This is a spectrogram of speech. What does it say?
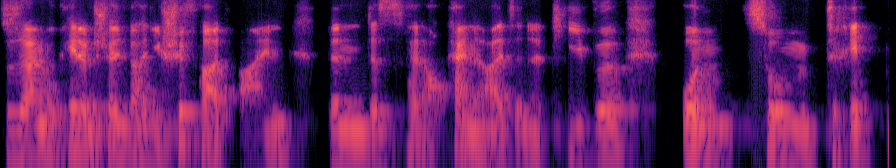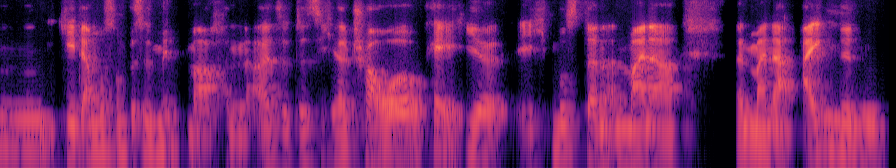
zu sagen, okay, dann stellen wir halt die Schifffahrt ein, denn das ist halt auch keine Alternative. Und zum Dritten, jeder muss so ein bisschen mitmachen. Also, dass ich halt schaue, okay, hier, ich muss dann an meiner, an meiner eigenen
